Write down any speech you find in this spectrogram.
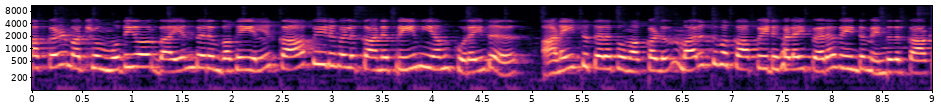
மக்கள் மற்றும் முதியோர் பயன்பெறும் வகையில் காப்பீடுகளுக்கான பிரீமியம் குறைந்து அனைத்து தரப்பு மக்களும் மருத்துவ காப்பீடுகளை பெற வேண்டும் என்பதற்காக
